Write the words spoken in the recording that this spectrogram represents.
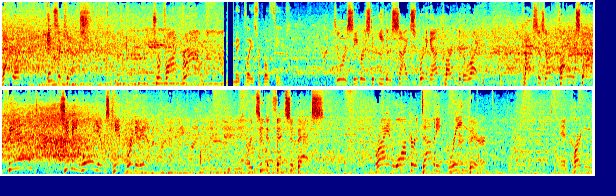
That one is a catch. Trevon Brown. Make plays for both teams. Two receivers to either side sprinting out. Carden to the right. Cox's arm fires downfield. Jimmy Williams can't bring it in. There were two defensive backs. Brian Walker and Dominique Green there. And Carden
